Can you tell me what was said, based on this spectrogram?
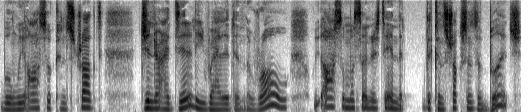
when we also construct gender identity rather than the role we also must understand the, the constructions of butch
